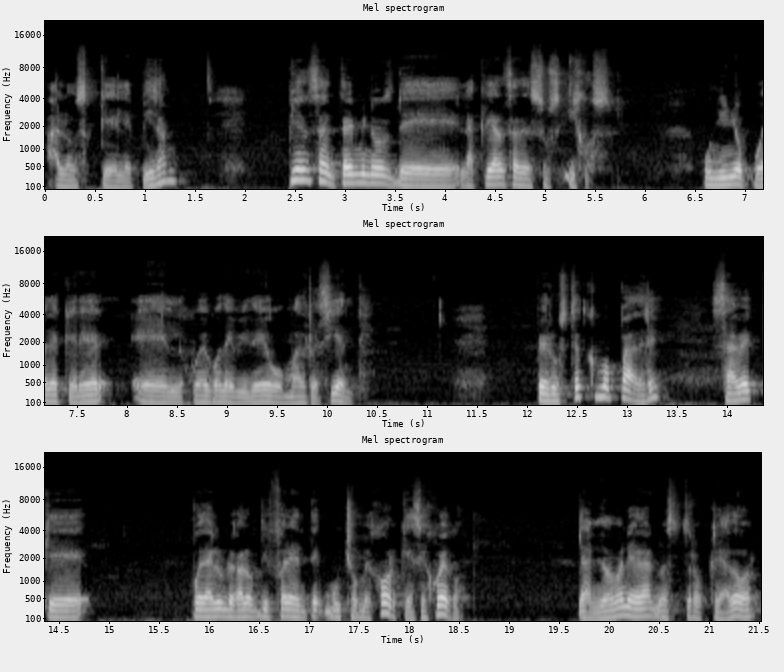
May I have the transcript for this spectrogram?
a los que le pidan? Piensa en términos de la crianza de sus hijos. Un niño puede querer el juego de video más reciente, pero usted como padre sabe que puede darle un regalo diferente, mucho mejor que ese juego. De la misma manera, nuestro Creador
